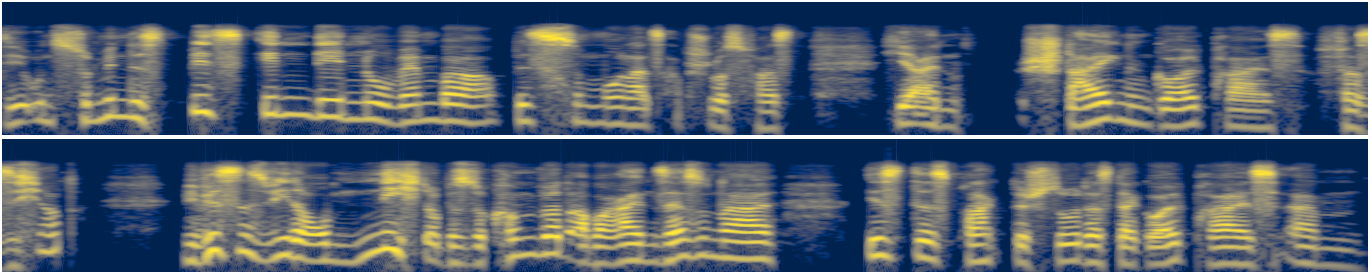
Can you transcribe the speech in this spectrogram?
die uns zumindest bis in den November, bis zum Monatsabschluss fast, hier einen steigenden Goldpreis versichert. Wir wissen es wiederum nicht, ob es so kommen wird, aber rein saisonal ist es praktisch so, dass der Goldpreis ähm,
